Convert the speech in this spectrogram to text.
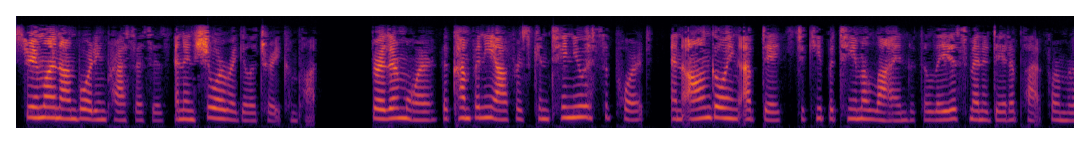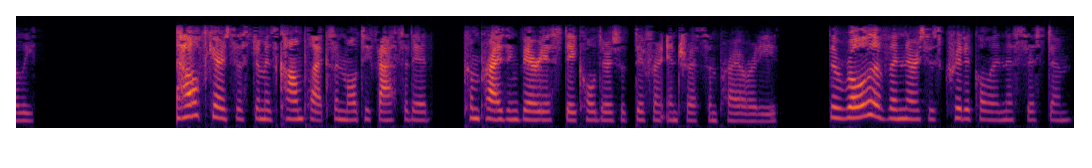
streamline onboarding processes, and ensure regulatory compliance. Furthermore, the company offers continuous support and ongoing updates to keep a team aligned with the latest Medidata platform release. The healthcare system is complex and multifaceted, comprising various stakeholders with different interests and priorities. The role of the nurse is critical in this system,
